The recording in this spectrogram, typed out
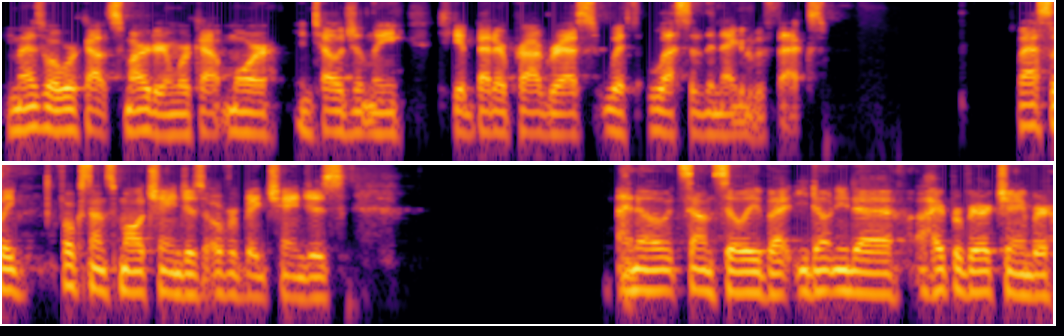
you might as well work out smarter and work out more intelligently to get better progress with less of the negative effects. Lastly, focus on small changes over big changes. I know it sounds silly, but you don't need a, a hyperbaric chamber.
